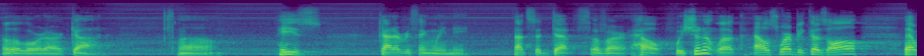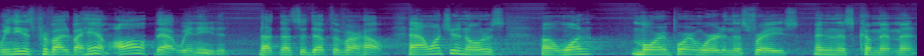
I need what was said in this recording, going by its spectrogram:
of the Lord our God. Uh, he's got everything we need. That's the depth of our help. We shouldn't look elsewhere because all that we need is provided by Him. All that we needed. That, that's the depth of our help. And I want you to notice uh, one more important word in this phrase and in this commitment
